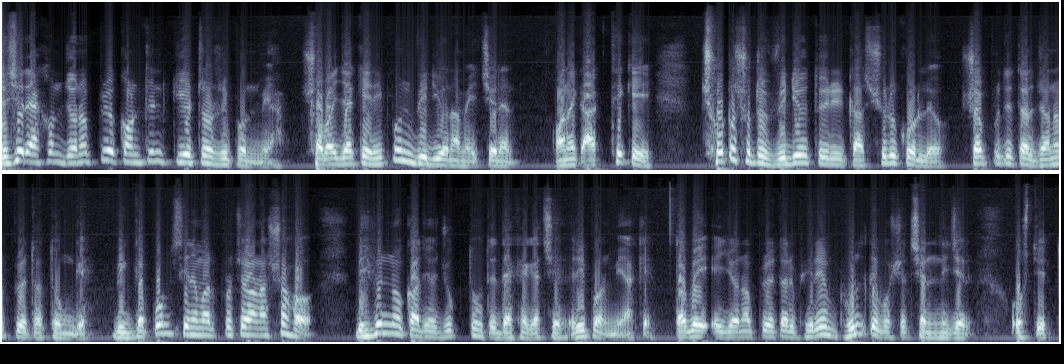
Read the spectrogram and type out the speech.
দেশের এখন জনপ্রিয় কন্টেন্ট ক্রিয়েটর রিপন মিয়া। সবাই যাকে রিপন ভিডিও নামে চেনেন। অনেক আগ থেকে ছোট ছোট ভিডিও তৈরির কাজ শুরু করলেও সম্প্রতি তার জনপ্রিয়তা তুঙ্গে। বিজ্ঞাপন, সিনেমার প্রচারণা সহ বিভিন্ন কাজে যুক্ত হতে দেখা গেছে রিপন মিয়াকে। তবে এই জনপ্রিয়তার ভিড়ে ভুলতে বসেছেন নিজের অস্তিত্ব।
